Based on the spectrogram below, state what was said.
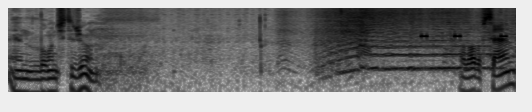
and launch the drone. A lot of sand.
